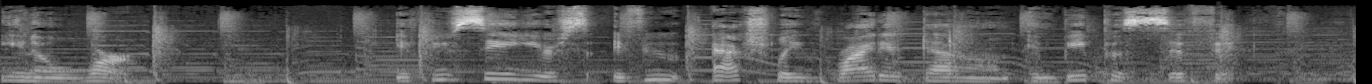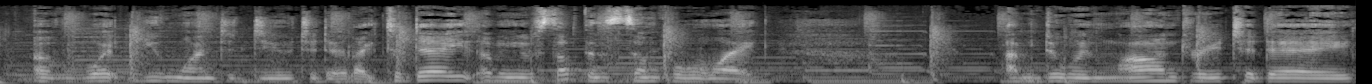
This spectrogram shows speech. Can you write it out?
you know, work. If you see your, if you actually write it down and be specific of what you want to do today, like today, I mean, it's something simple like I'm doing laundry today,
